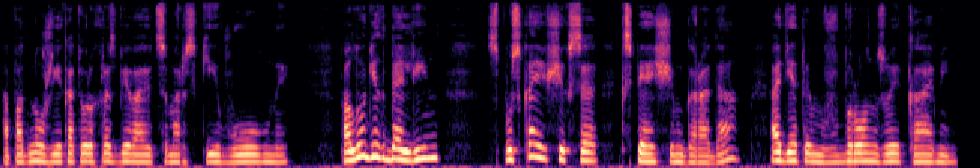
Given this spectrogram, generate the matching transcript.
о подножье которых разбиваются морские волны, пологих долин, спускающихся к спящим городам, одетым в бронзу и камень,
